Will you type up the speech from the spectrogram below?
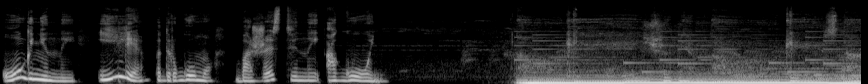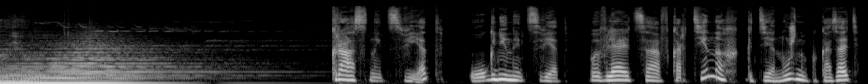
огненный или, по-другому, божественный огонь. Красный цвет, огненный цвет появляется в картинах, где нужно показать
